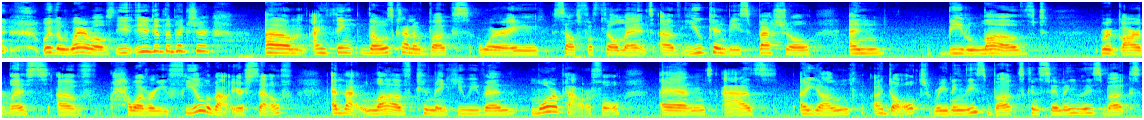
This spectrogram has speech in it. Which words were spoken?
with the werewolves. You, you get the picture? Um, I think those kind of books were a self fulfillment of you can be special and be loved regardless of however you feel about yourself. And that love can make you even more powerful. And as a young adult reading these books, consuming these books,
